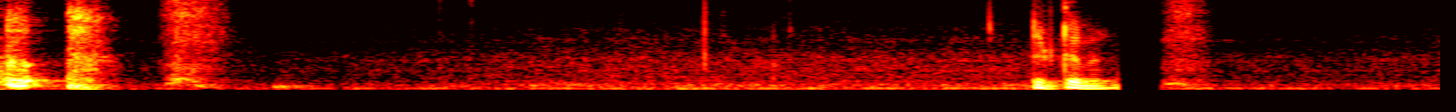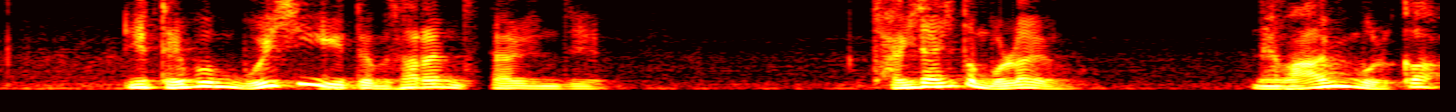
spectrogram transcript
예를 이게 대부분 무의식이기 때문에 사람이 잘 이제 자기 자신도 몰라요. 내 마음이 뭘까?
